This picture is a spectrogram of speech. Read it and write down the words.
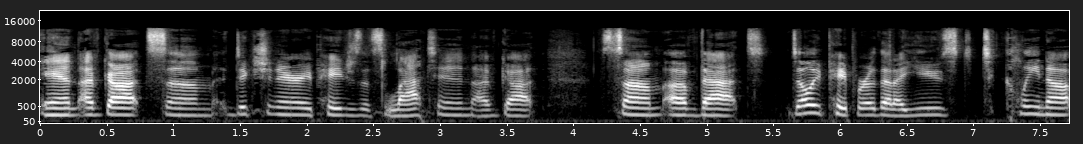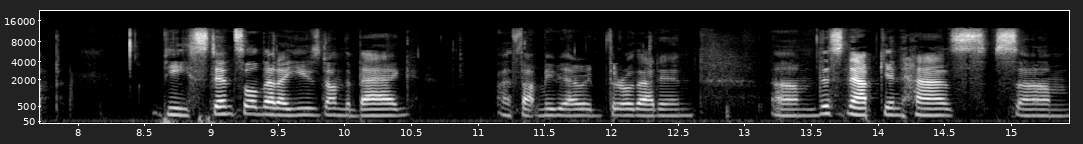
And I've got some dictionary pages that's Latin. I've got some of that deli paper that I used to clean up the stencil that I used on the bag. I thought maybe I would throw that in. Um, this napkin has some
